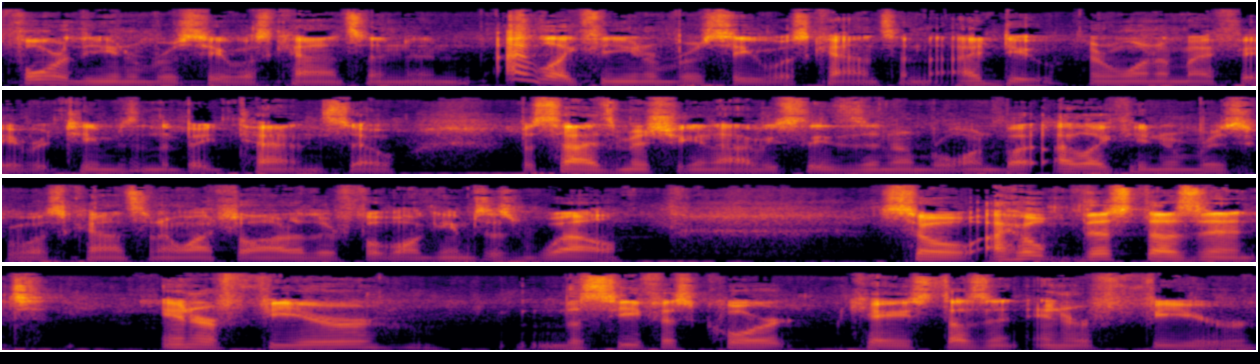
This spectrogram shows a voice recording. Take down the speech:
for the University of Wisconsin, and I like the University of Wisconsin. I do. They're one of my favorite teams in the Big Ten. So, besides Michigan, obviously is the number one, but I like the University of Wisconsin. I watch a lot of their football games as well. So I hope this doesn't interfere. The Cephus Court case doesn't interfere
